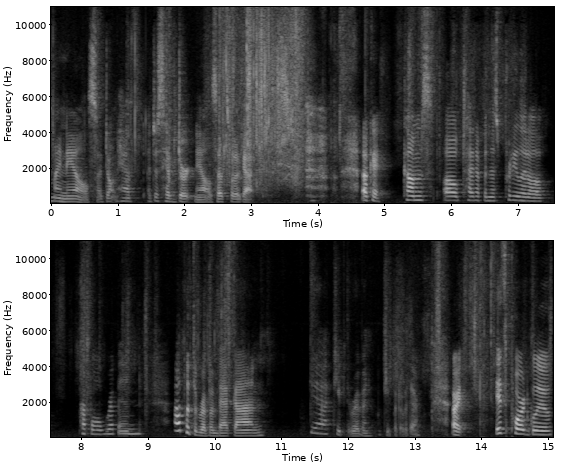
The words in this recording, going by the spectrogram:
My nails. I don't have, I just have dirt nails. That's what I've got. Okay, comes all tied up in this pretty little purple ribbon. I'll put the ribbon back on. Yeah, keep the ribbon. We'll keep it over there. All right, it's poured glue.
